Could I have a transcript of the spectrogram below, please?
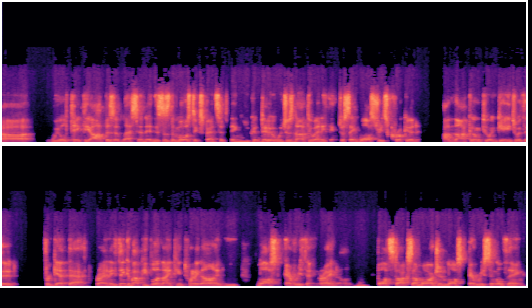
uh, will take the opposite lesson, and this is the most expensive thing you can do, which is not do anything. Just say Wall Street's crooked. I'm not going to engage with it. Forget that, right? And you think about people in 1929 who lost everything, right? Bought stocks on margin, lost every single thing.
